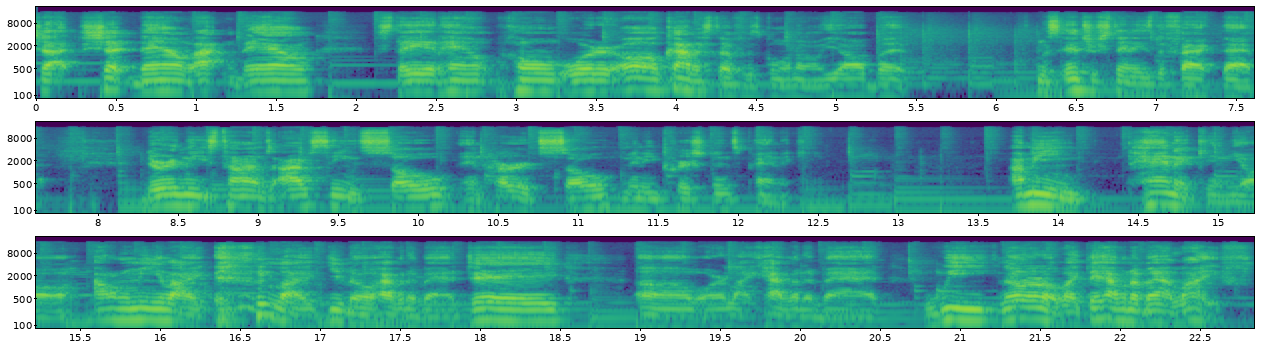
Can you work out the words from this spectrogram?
Shut, shut down, locked down stay at home order, all kind of stuff is going on, y'all. But what's interesting is the fact that during these times, I've seen so and heard so many Christians panicking. I mean, panicking, y'all. I don't mean like, like you know, having a bad day um, or like having a bad week. No, no, no. Like they having a bad life.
